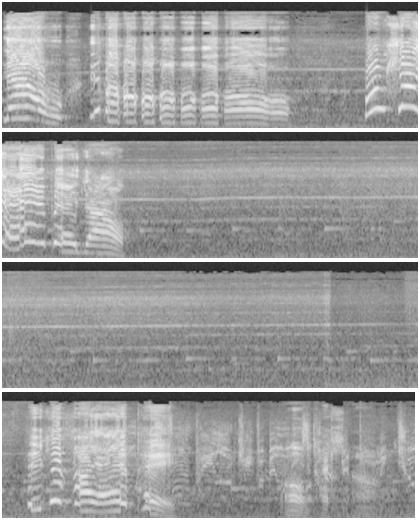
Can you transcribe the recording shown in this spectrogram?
No! No! What's that airplane now? Did you fly airplane? Full Oh, cockpit SR.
